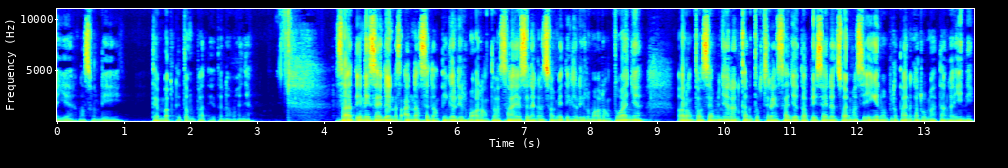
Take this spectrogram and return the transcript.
Ya iya, langsung ditembak di tempat itu namanya. Saat ini saya dan anak sedang tinggal di rumah orang tua saya, sedangkan suami tinggal di rumah orang tuanya. Orang tua saya menyarankan untuk cerai saja, tapi saya dan suami masih ingin mempertahankan rumah tangga ini.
